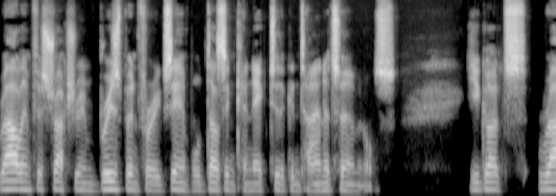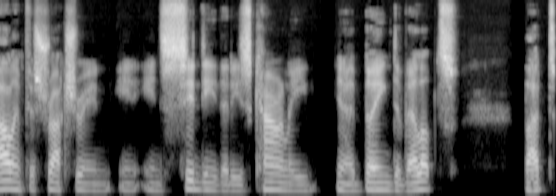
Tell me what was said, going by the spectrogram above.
Rail infrastructure in Brisbane, for example, doesn't connect to the container terminals. You've got rail infrastructure in, in, in Sydney that is currently you know being developed, but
